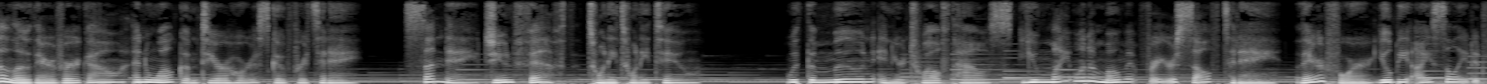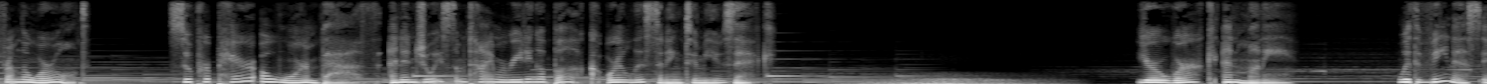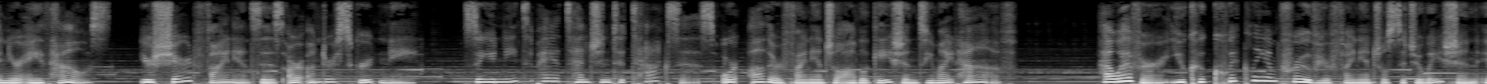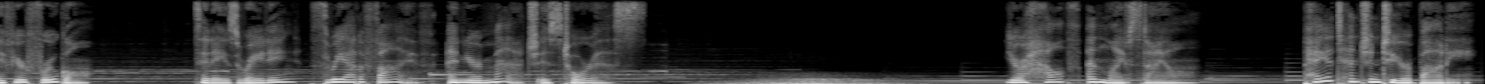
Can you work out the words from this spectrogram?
Hello there, Virgo, and welcome to your horoscope for today, Sunday, June 5th, 2022. With the moon in your 12th house, you might want a moment for yourself today. Therefore, you'll be isolated from the world. So prepare a warm bath and enjoy some time reading a book or listening to music. Your work and money. With Venus in your eighth house, your shared finances are under scrutiny, so you need to pay attention to taxes or other financial obligations you might have. However, you could quickly improve your financial situation if you're frugal. Today's rating 3 out of 5, and your match is Taurus. Your health and lifestyle. Pay attention to your body.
